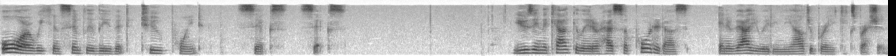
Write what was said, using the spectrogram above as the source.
or we can simply leave it 2.66. Using the calculator has supported us in evaluating the algebraic expression.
